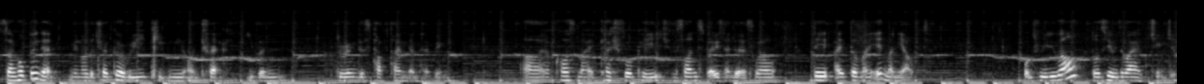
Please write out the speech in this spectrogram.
So I'm hoping that you know the tracker will really keep me on track even during this tough time that I'm having. Uh, and of course my cash flow page this one's very standard as well. Date item money in money out. Works really well, don't see a reason why I have to change it.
